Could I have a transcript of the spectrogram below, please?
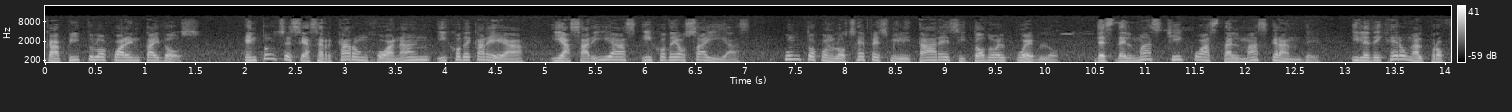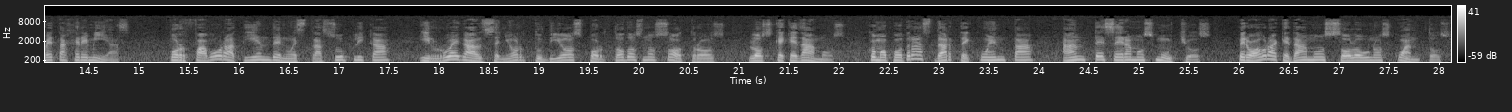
Capítulo 42 Entonces se acercaron Joanán, hijo de Carea, y Azarías, hijo de Osaías, junto con los jefes militares y todo el pueblo, desde el más chico hasta el más grande, y le dijeron al profeta Jeremías, Por favor atiende nuestra súplica y ruega al Señor tu Dios por todos nosotros, los que quedamos. Como podrás darte cuenta, antes éramos muchos, pero ahora quedamos solo unos cuantos.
